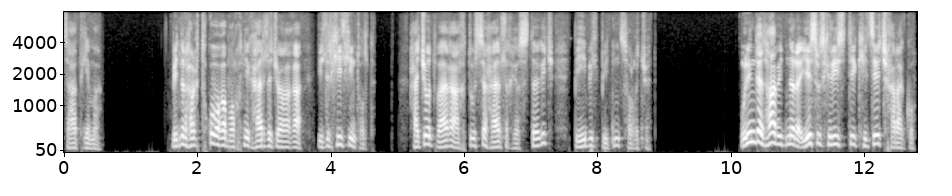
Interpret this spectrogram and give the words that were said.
заадаг юм а. Бид нар харагдахгүй байгаа Бурхныг хайрлаж байгаагаа илэрхийлэхийн тулд хажууд байгаа ах дүүсээ хайрлах ёстой гэж Библи бидэнд сургаж байна. Үнэн дээр та бид нар Есүс Христийг хизээж хараагүй.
